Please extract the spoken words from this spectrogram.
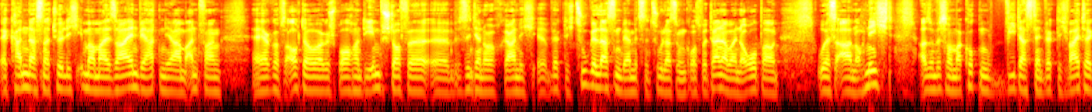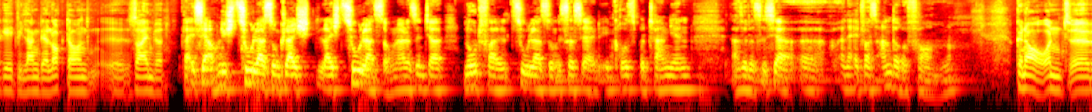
Äh, kann das natürlich immer mal sein. Wir hatten ja am Anfang, Herr Jakobs, auch darüber gesprochen, die Impfstoffe äh, sind ja noch gar nicht äh, wirklich zugelassen. Wir haben jetzt eine Zulassung in Großbritannien, aber in Europa und USA noch nicht. Also müssen wir mal gucken, wie das denn wirklich weitergeht, wie lang der Lockdown äh, sein wird. Da ist ja auch nicht Zulassung gleich, gleich Zulassung. Ne? Das sind ja Notfallzulassung, ist das ja in Großbritannien. Also das ist ja äh, eine etwas andere Form. Ne? Genau, und äh,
